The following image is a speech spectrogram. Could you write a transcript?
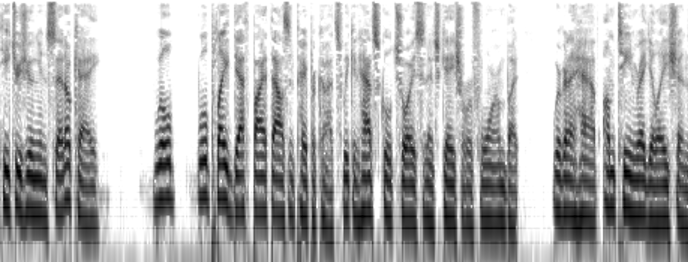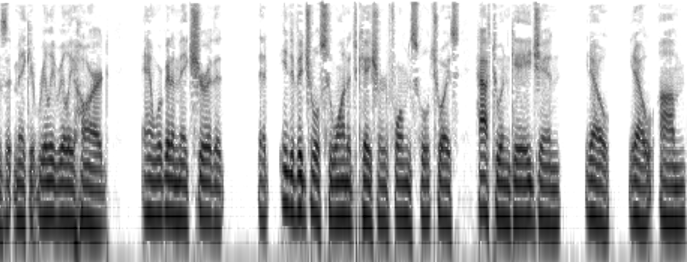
teachers unions said, okay, we'll, we'll play death by a thousand paper cuts. We can have school choice and education reform, but we're going to have umpteen regulations that make it really, really hard. And we're going to make sure that, that individuals who want education reform and school choice have to engage in, you know, you know, um,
